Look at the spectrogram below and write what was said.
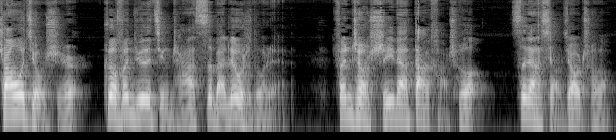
上午九时，各分局的警察四百六十多人，分乘十一辆大卡车、四辆小轿车，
